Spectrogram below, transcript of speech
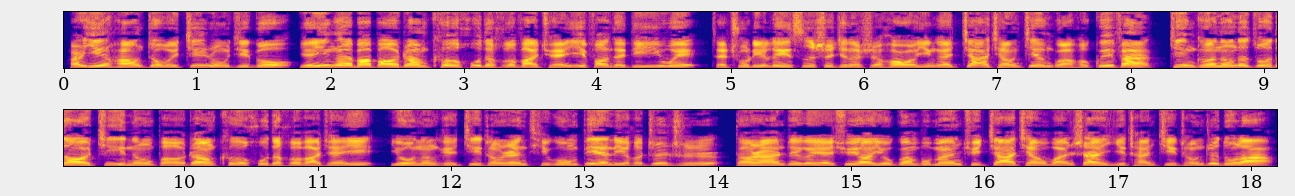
而银行作为金融机构，也应该把保障客户的合法权益放在第一位。在处理类似事情的时候，应该加强监管和规范，尽可能的做到既能保障客户的合法权益，又能给继承人提供便利和支持。当然，这个也需要有关部门去加强完善遗产继承制度啦。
